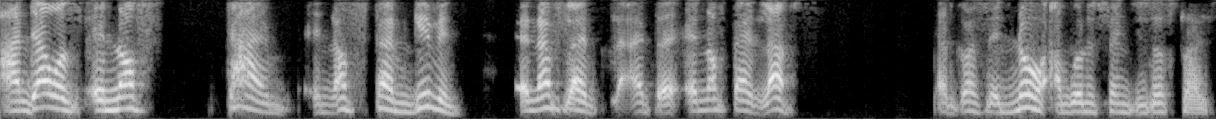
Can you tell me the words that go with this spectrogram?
And that was enough time, enough time given, enough time, uh, enough time lapse. That God said, No, I'm going to send Jesus Christ,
